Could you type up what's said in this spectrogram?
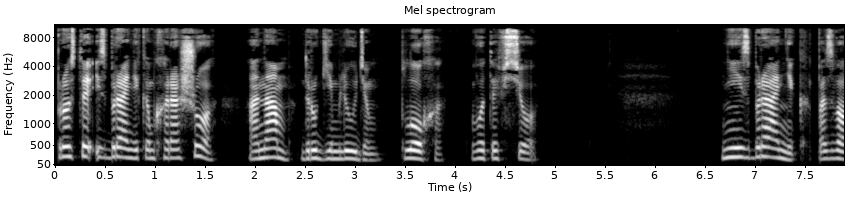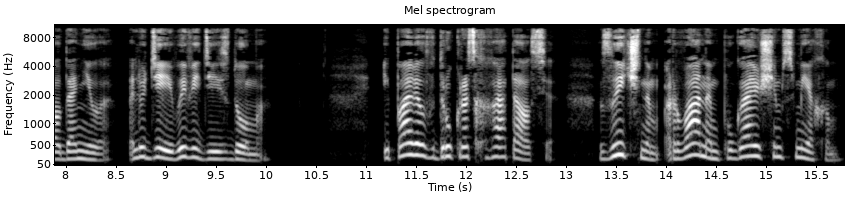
Просто избранникам хорошо, а нам, другим людям, плохо. Вот и все». «Не избранник», — позвал Данила, — «людей выведи из дома». И Павел вдруг расхохотался, зычным, рваным, пугающим смехом.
